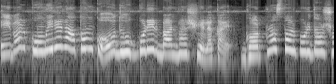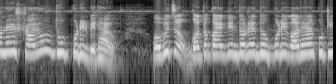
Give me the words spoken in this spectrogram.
এবার কুমিরের আতঙ্ক ধূপগুড়ির বানভাসী এলাকায়। ঘটনাস্থল পরিদর্শনে স্বয়ং ধূপগুড়ির বিধায়ক। অভিযোগ, গত কয়েকদিন ধরে ধূপগুড়ি গধেয়ারকুটি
